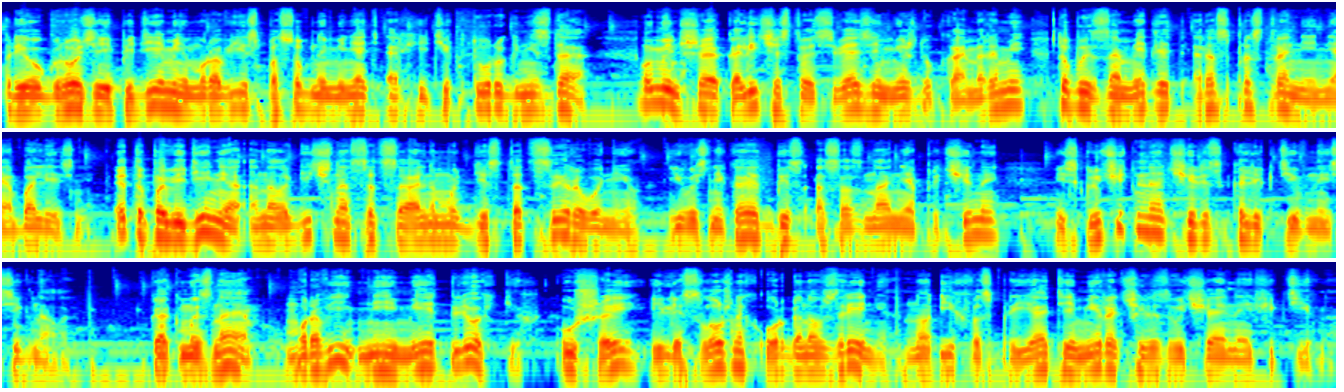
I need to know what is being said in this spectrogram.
При угрозе эпидемии муравьи способны менять архитектуру гнезда, уменьшая количество связей между камерами, чтобы замедлить распространение болезни. Это поведение аналогично социальному дистанцированию и возникает без осознания причины исключительно через коллективные сигналы. Как мы знаем, муравьи не имеют легких, ушей или сложных органов зрения, но их восприятие мира чрезвычайно эффективно.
